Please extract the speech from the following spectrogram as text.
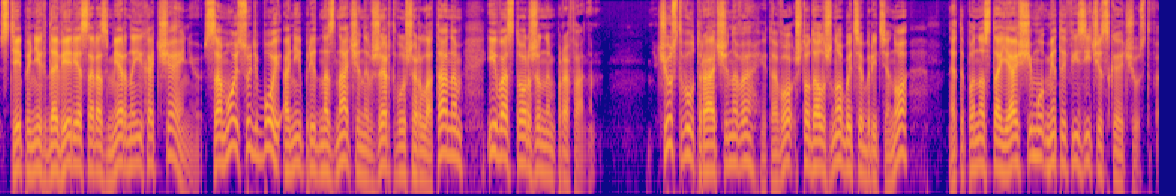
Степень их доверия соразмерна их отчаянию. Самой судьбой они предназначены в жертву шарлатанам и восторженным профанам. Чувство утраченного и того, что должно быть обретено, это по-настоящему метафизическое чувство.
